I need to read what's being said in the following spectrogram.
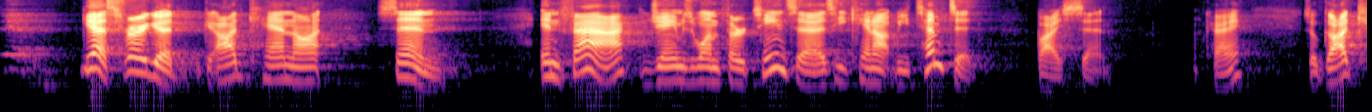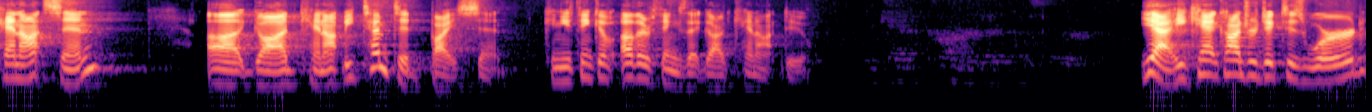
Sin. Yes, very good. God cannot sin. In fact, James 1:13 says he cannot be tempted by sin. Okay? So God cannot sin. Uh, God cannot be tempted by sin. Can you think of other things that God cannot do? Yeah, he can't contradict his word.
